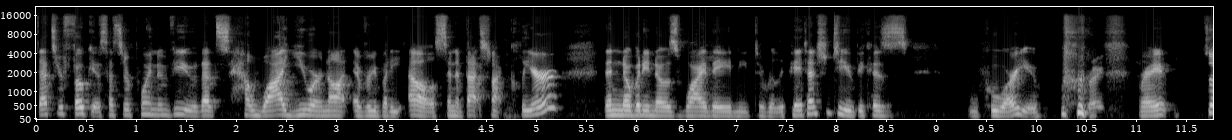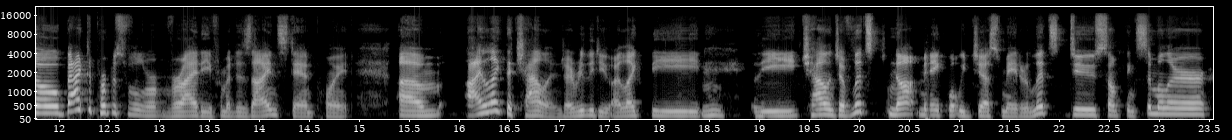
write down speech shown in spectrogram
that's your focus that's your point of view that's how why you are not everybody else and if that's not clear then nobody knows why they need to really pay attention to you because who are you Right. right So back to purposeful variety from a design standpoint. Um, I like the challenge. I really do. I like the Mm. the challenge of let's not make what we just made, or let's do something similar,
